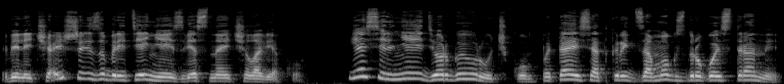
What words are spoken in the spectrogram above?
Величайшее изобретение, известное человеку. Я сильнее дергаю ручку, пытаясь открыть замок с другой стороны.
